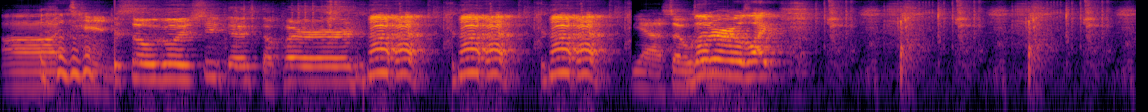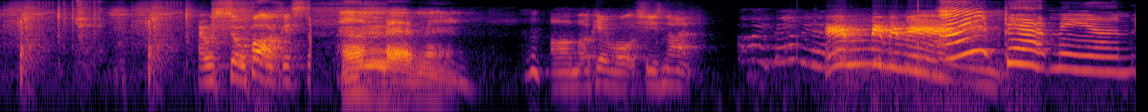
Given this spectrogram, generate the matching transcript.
Uh, 10. So good, she does the bird. Yeah, so. Literally like, I was so Fuck. focused. I'm Batman. Um, okay, well, she's not. I'm Batman.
